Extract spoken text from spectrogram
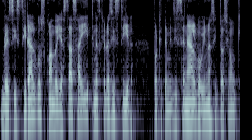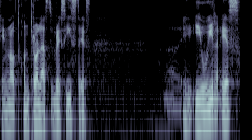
Resistir algo es cuando ya estás ahí, tienes que resistir porque te metiste en algo, vi una situación que no controlas, resistes. Y, huir es,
